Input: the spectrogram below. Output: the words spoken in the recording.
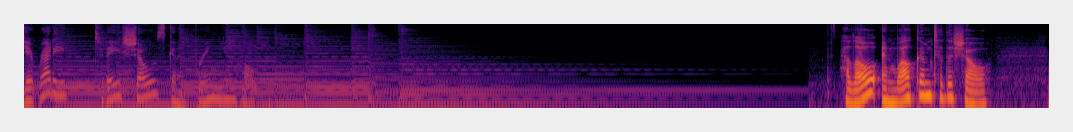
Get ready, today's show is going to bring you hope. Hello, and welcome to the show.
